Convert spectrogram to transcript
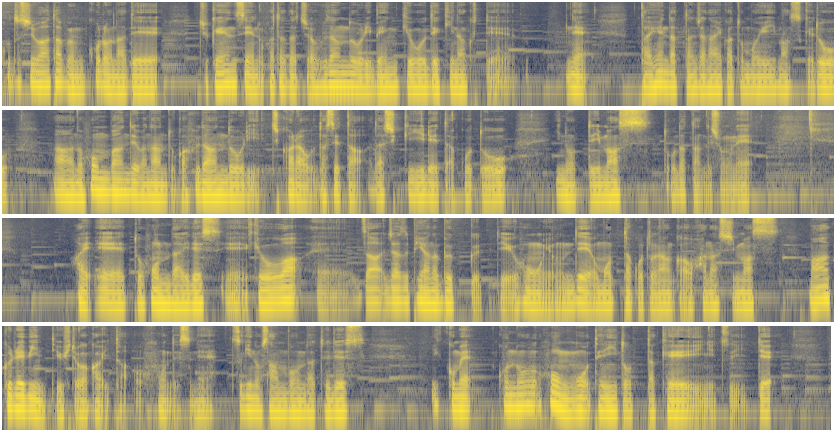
今年は多分コロナで受験生の方たちは普段通り勉強できなくてね大変だったんじゃないかと思いますけどあの本番ではなんとか普段通り力を出せた出し切れたことを祈っていますどうだったんでしょうねはい、えー、と、本題です。えー今日は、え、ザ・ジャズ・ピアノ・ブックっていう本を読んで思ったことなんかを話します。マーク・レビンっていう人が書いた本ですね。次の3本立てです。1個目、この本を手に取った経緯について。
